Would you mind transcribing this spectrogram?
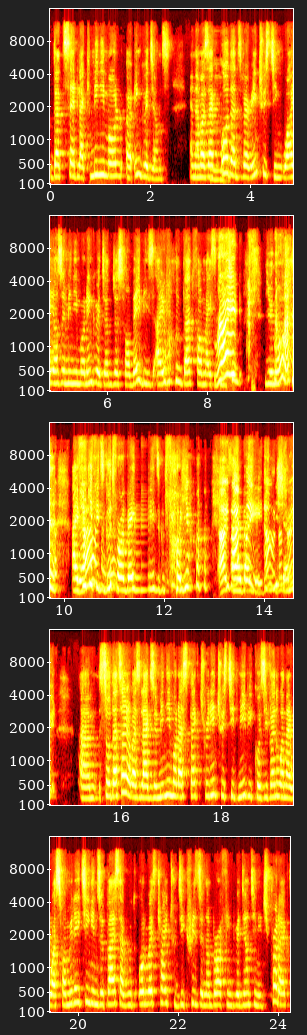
that said like minimal uh, ingredients. And I was like, mm. oh, that's very interesting. Why are the minimal ingredients just for babies? I want that for my skin. Right. Too. You know, I yeah, think if it's good yeah. for a baby, it's good for you. Exactly. uh, no, that's right. Um, so that's why I was like the minimal aspect really interested me because even when I was formulating in the past, I would always try to decrease the number of ingredients in each product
